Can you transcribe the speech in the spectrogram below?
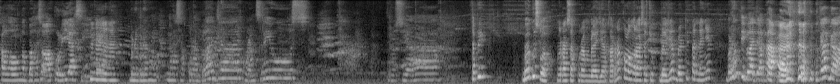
kalau ngebahas soal kuliah sih. Kayak Mm-mm. bener-bener ngerasa kurang belajar kurang serius. Terus ya. Tapi bagus loh ngerasa kurang belajar. Karena kalau ngerasa cukup belajar berarti tandanya berhenti belajar Ah, nanti gagal.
